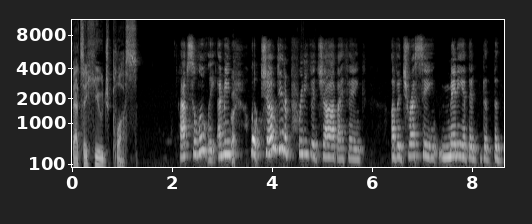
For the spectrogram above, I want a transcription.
that's a huge plus. Absolutely. I mean, but, look, Joe did a pretty good job, I think, of addressing many of the, the, the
